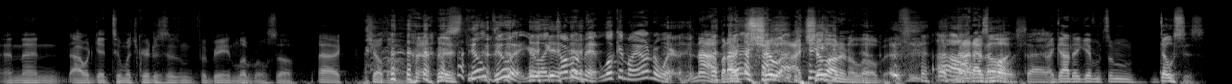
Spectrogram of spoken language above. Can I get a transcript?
and then I would get too much criticism for being liberal, so uh, chill down. Still do it. You're like government. Look at my underwear. nah, but I chill. I chill on it a little bit. Not as no, much. son. I got to give him some doses.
